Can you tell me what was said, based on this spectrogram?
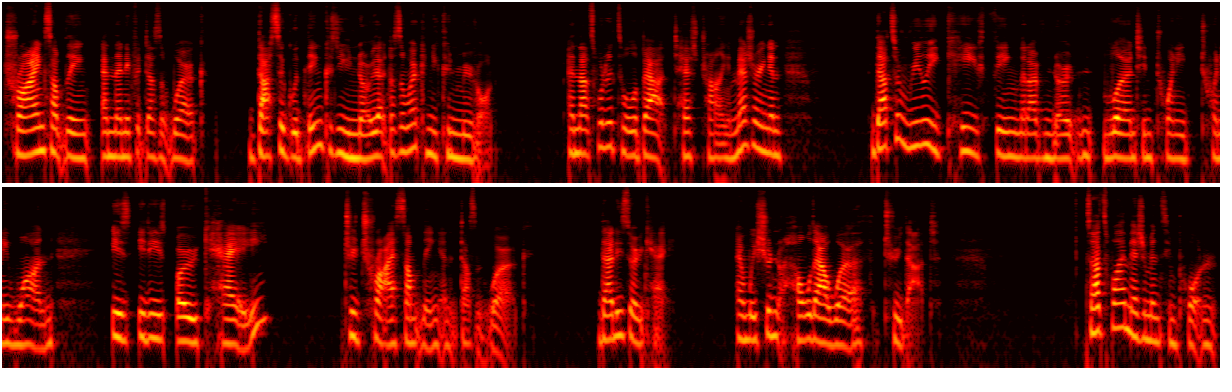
trying something and then if it doesn't work, that's a good thing because you know that doesn't work and you can move on. And that's what it's all about test, trialing, and measuring. And that's a really key thing that I've no- learned in 2021 is it is okay to try something and it doesn't work. That is okay. And we shouldn't hold our worth to that. So that's why measurement's important.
